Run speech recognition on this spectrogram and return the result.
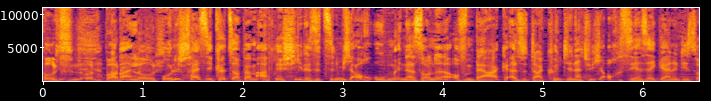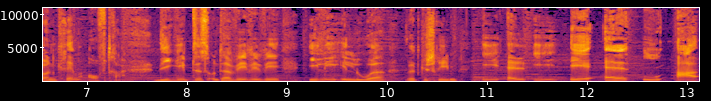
Lotion und Aber Bodylotion. ohne Scheiß, ihr könnt es auch beim Après-Ski, da sitzt ihr nämlich auch oben in der Sonne auf dem Berg, also da könnt ihr natürlich auch sehr, sehr gerne die Sonnencreme auftragen. Die gibt es unter www.iliilua, wird geschrieben I-L-I E-L-U-A.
